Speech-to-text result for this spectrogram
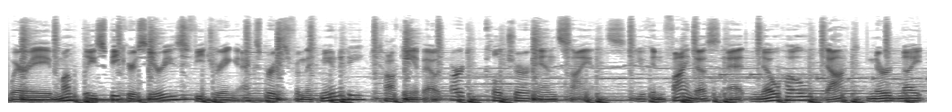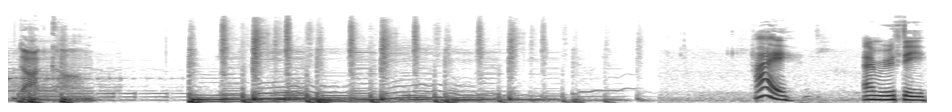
We're a monthly speaker series featuring experts from the community talking about art, culture, and science. You can find us at noho.nerdnight.com. Hi, I'm Ruthie,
